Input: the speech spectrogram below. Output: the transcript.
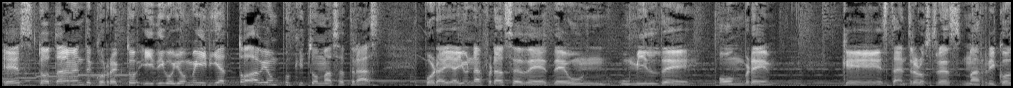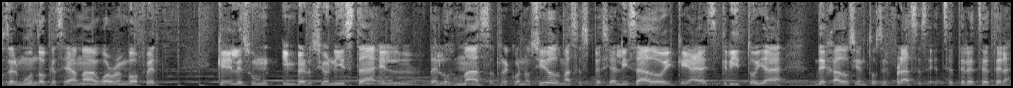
Es totalmente correcto y digo, yo me iría todavía un poquito más atrás. Por ahí hay una frase de, un humilde hombre que está entre los tres más ricos del mundo, que se llama Warren Buffett, que él es un inversionista el, de los más reconocidos, más especializado y que ha escrito y ha dejado cientos de frases, etcétera, etcétera.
